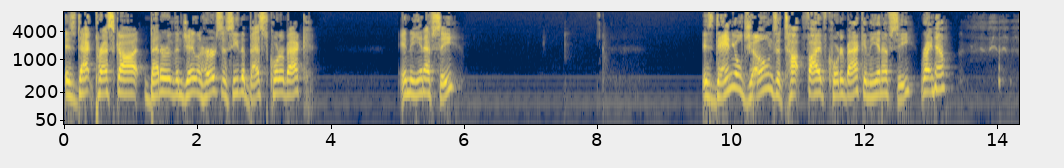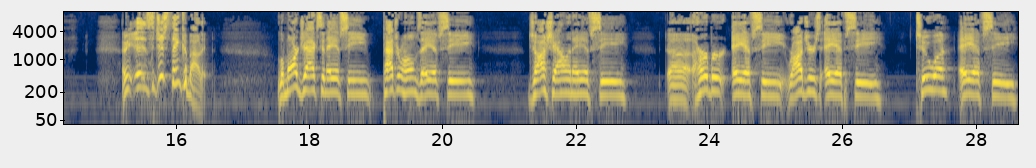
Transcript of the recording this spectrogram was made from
Is Dak Prescott better than Jalen Hurts? Is he the best quarterback in the NFC? Is Daniel Jones a top five quarterback in the NFC right now? I mean, it's, just think about it. Lamar Jackson, AFC, Patrick Mahomes, AFC, Josh Allen, AFC, uh, Herbert, AFC, Rodgers, AFC, Tua, AFC.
